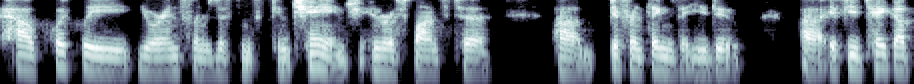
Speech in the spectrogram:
how quickly your insulin resistance can change in response to um, different things that you do. Uh, if you take up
